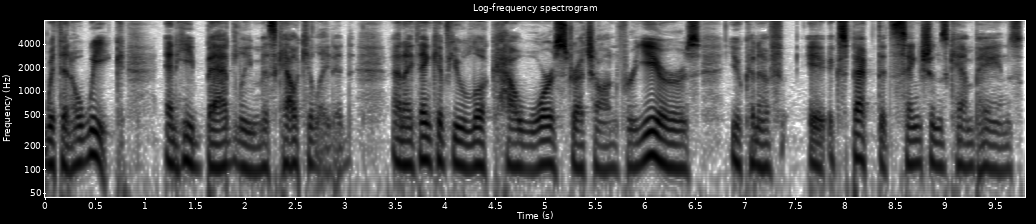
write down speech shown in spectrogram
within a week and he badly miscalculated. And I think if you look how wars stretch on for years, you can have, expect that sanctions campaigns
